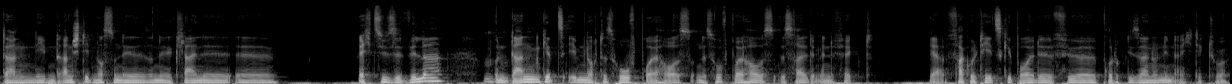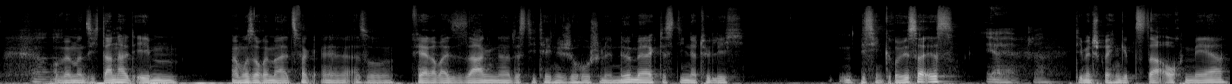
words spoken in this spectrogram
dann nebendran steht noch so eine, so eine kleine äh, recht süße Villa. Mhm. Und dann gibt es eben noch das Hofbräuhaus. Und das Hofbräuhaus ist halt im Endeffekt ja, Fakultätsgebäude für Produktdesign und Innenarchitektur. Ah, und wenn man sich dann halt eben, man muss auch immer als, äh, also fairerweise sagen, ne, dass die Technische Hochschule in Nürnberg, dass die natürlich ein bisschen größer ist. Ja, ja, klar. Dementsprechend gibt es da auch mehr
